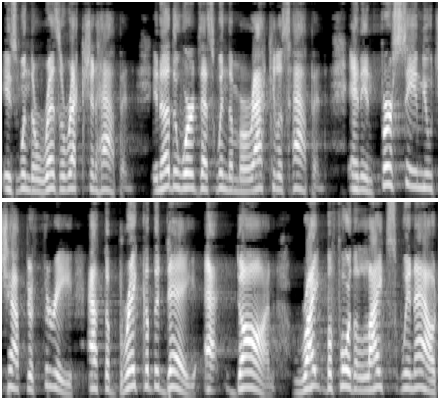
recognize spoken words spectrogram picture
is when the resurrection happened. In other words, that's when the miraculous happened. And in 1 Samuel chapter 3, at the break of the day, at dawn, right before the lights went out,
